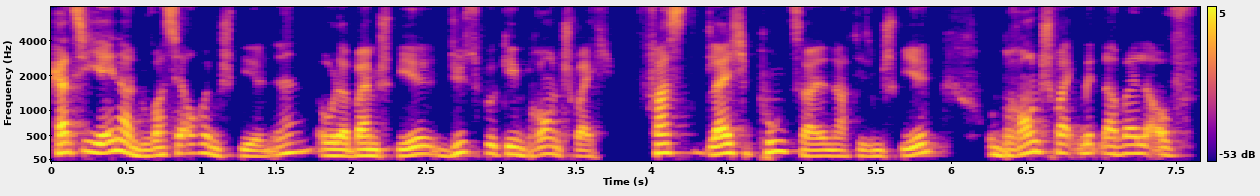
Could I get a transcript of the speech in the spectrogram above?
Kannst du dich erinnern, du warst ja auch im Spiel, ne? oder beim Spiel, Duisburg gegen Braunschweig. Fast gleiche Punktzahl nach diesem Spiel. Und Braunschweig mittlerweile auf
